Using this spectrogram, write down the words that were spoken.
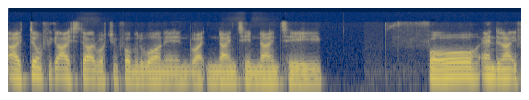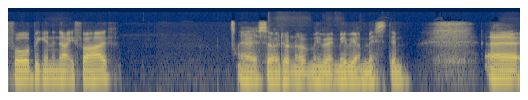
I don't think I started watching Formula One in like 1994, end of 94, beginning of 95. Uh, so I don't know. Maybe maybe I missed him. Uh,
